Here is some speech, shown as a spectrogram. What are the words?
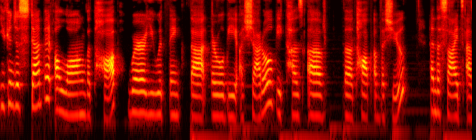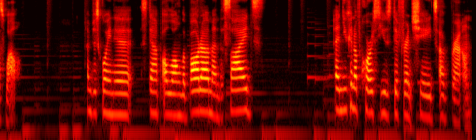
you can just stamp it along the top where you would think that there will be a shadow because of the top of the shoe and the sides as well. I'm just going to stamp along the bottom and the sides and you can of course use different shades of brown.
